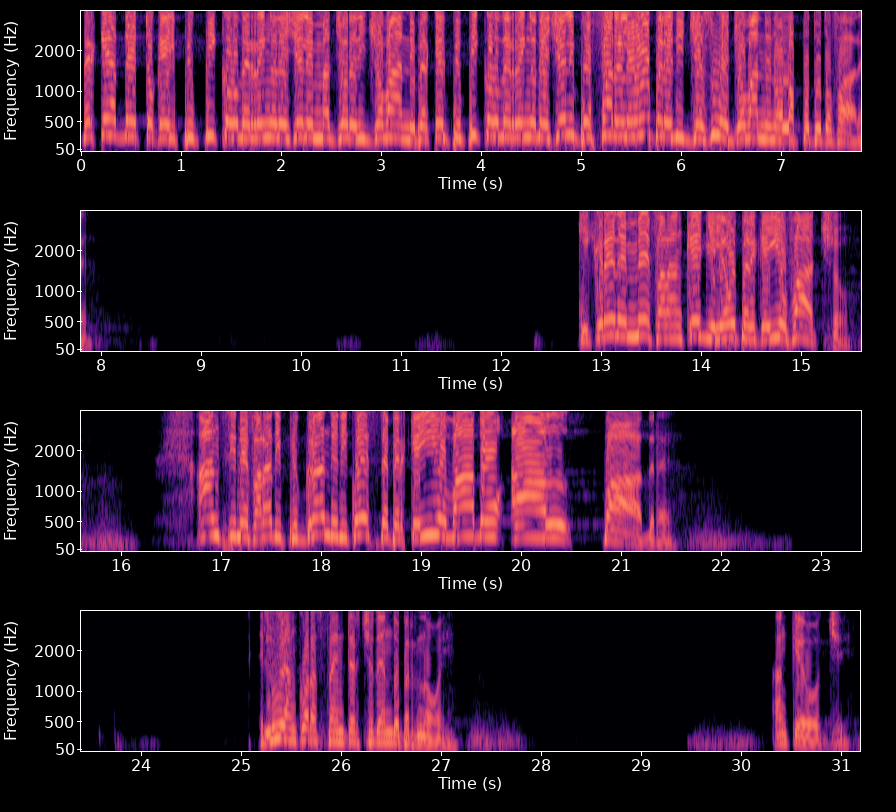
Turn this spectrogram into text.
perché ha detto che il più piccolo del regno dei cieli è maggiore di Giovanni? Perché il più piccolo del regno dei cieli può fare le opere di Gesù e Giovanni non l'ha potuto fare. Chi crede in me farà anch'egli le opere che io faccio. Anzi, ne farà di più grandi di queste perché io vado al Padre. E lui ancora sta intercedendo per noi. Anche oggi.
